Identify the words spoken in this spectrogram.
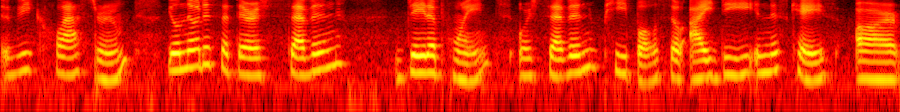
the classroom, you'll notice that there are seven data points or seven people. So ID in this case are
